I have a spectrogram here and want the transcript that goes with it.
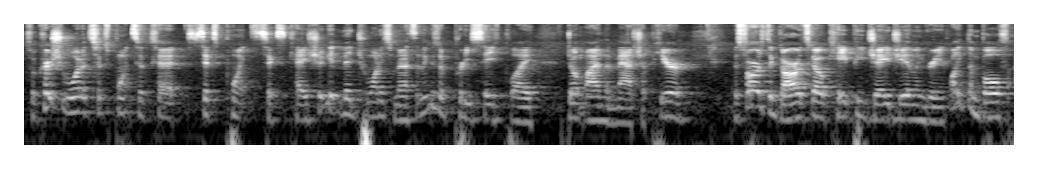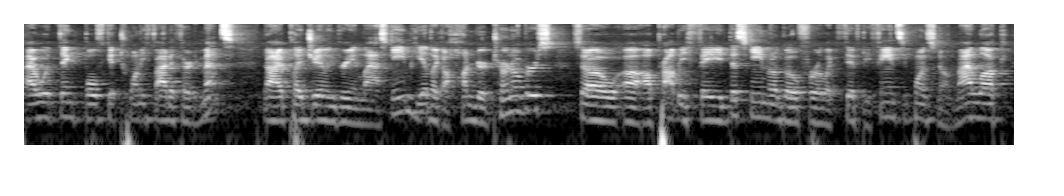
So Christian Wood at 6.6K, 6.6K should get mid 20s minutes. I think it's a pretty safe play. Don't mind the matchup here. As far as the guards go, KPJ, Jalen Green, like them both. I would think both get 25 to 30 minutes. I played Jalen Green last game. He had like 100 turnovers. So uh, I'll probably fade this game. It'll go for like 50 fancy points, no my luck.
